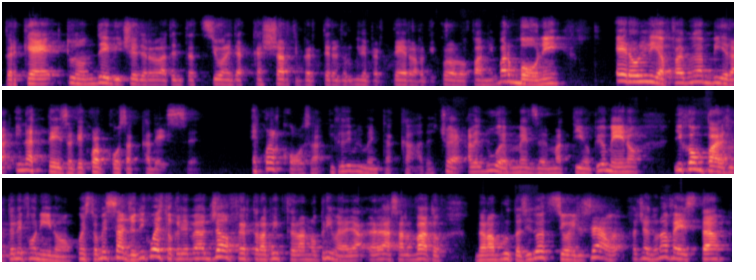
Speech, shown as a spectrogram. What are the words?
perché tu non devi cedere alla tentazione di accasciarti per terra e dormire per terra perché quello lo fanno i barboni, ero lì a farmi una birra in attesa che qualcosa accadesse. E qualcosa incredibilmente accade, cioè alle due e mezza del mattino più o meno gli compare sul telefonino questo messaggio di questo che gli aveva già offerto la pizza l'anno prima, l'aveva salvato da una brutta situazione, ci stiamo facendo una festa,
